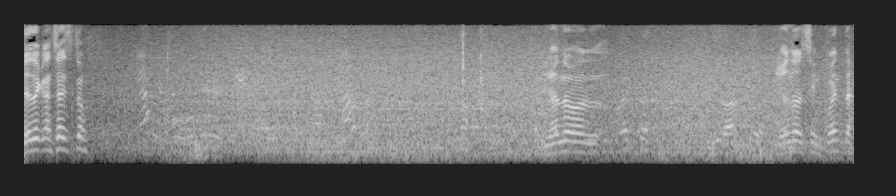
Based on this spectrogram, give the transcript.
¿Ya te cansaste Yo ando, yo ando al 50.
